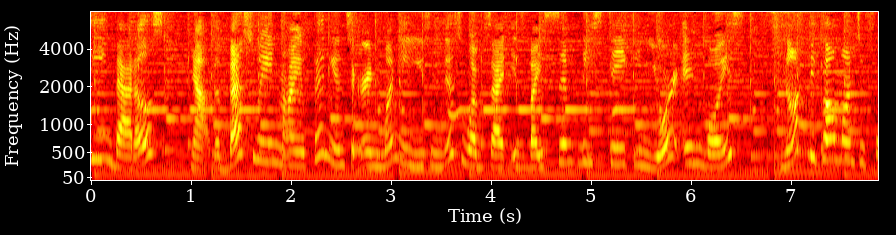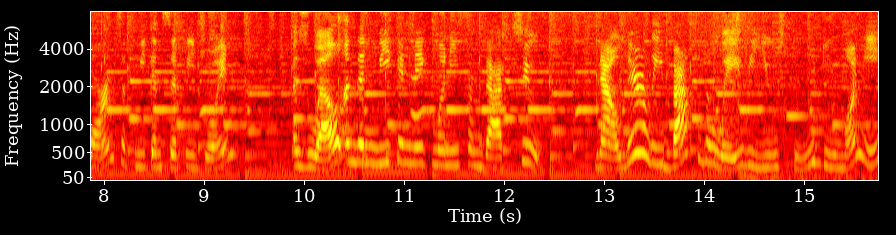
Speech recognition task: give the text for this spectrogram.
team battles? Now, the best way, in my opinion, to earn money using this website is by simply staking your invoice, not become onto forums that we can simply join as well, and then we can make money from that too. Now, literally, back to the way we used to do money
